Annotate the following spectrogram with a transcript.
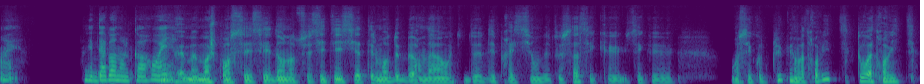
Ouais. On est d'abord dans le corps, oui. moi, je pense que c'est dans notre société, s'il y a tellement de burn-out, de dépression, de tout ça, c'est que c'est que on s'écoute plus, puis on va trop vite. Tout va trop vite.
